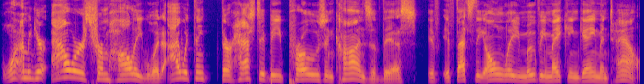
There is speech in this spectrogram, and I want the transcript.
well, I mean, you're hours from Hollywood. I would think there has to be pros and cons of this if if that's the only movie making game in town.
